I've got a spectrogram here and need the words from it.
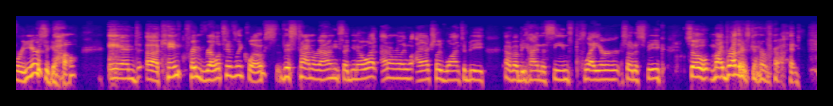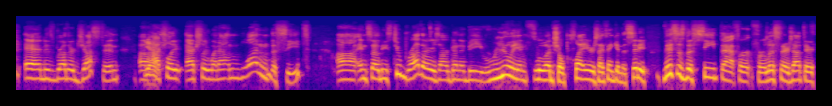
four years ago and uh, came came relatively close this time around. He said, "You know what? I don't really want. I actually want to be kind of a behind the scenes player, so to speak. So my brother's going to run, and his brother Justin uh, yes. actually actually went out and won the seat. Uh, and so these two brothers are going to be really influential players, I think, in the city. This is the seat that, for for listeners out there,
